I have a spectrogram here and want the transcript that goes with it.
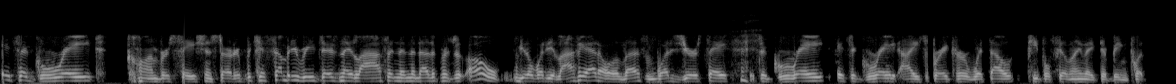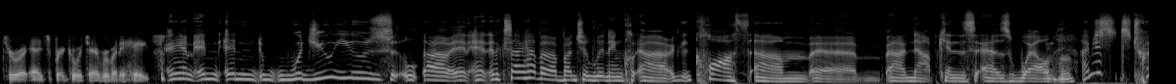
It's a great conversation starter because somebody reads theirs and they laugh and then another person oh you know what are you laughing at? Oh that's what does yours say? It's a great it's a great icebreaker without people feeling like they're being put through an icebreaker which everybody hates. And and and would you use uh and because i have a bunch of linen uh, cloth um, uh, uh, napkins as well. Mm-hmm. i'm just trying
